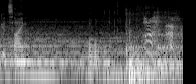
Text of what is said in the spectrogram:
Good sign. Oh, Whoa.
